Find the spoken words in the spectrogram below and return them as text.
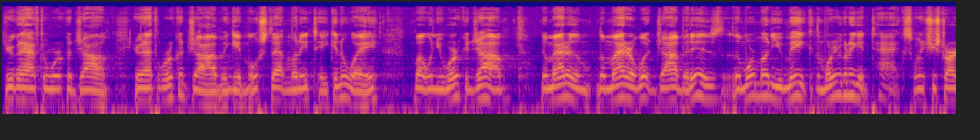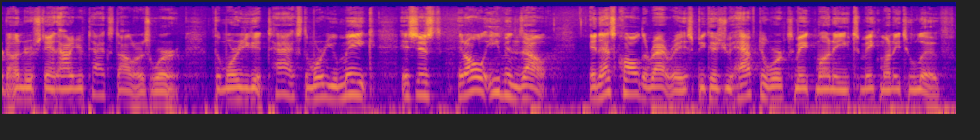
You're gonna have to work a job. You're gonna have to work a job and get most of that money taken away. But when you work a job, no matter the, no matter what job it is, the more money you make, the more you're gonna get taxed. Once you start to understand how your tax dollars work, the more you get taxed, the more you make. It's just it all evens out, and that's called the rat race because you have to work to make money to make money to live,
